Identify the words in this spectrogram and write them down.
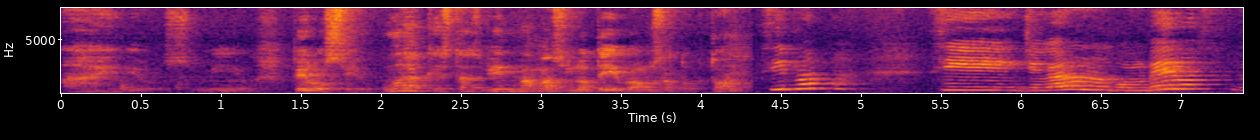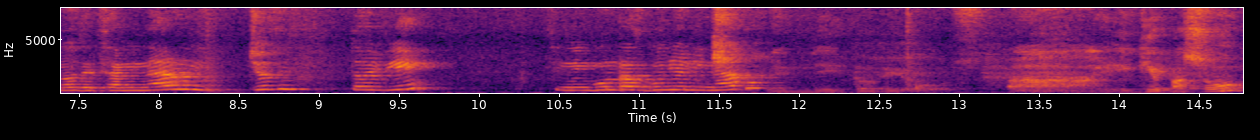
Ay, Dios mío. Pero segura que estás bien, mamá, si no te llevamos al doctor. Sí, papá. Si llegaron los bomberos, nos examinaron y yo sí estoy bien. Sin ningún rasguño ni nada. Bendito Dios. Ay, ¿y qué pasó?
